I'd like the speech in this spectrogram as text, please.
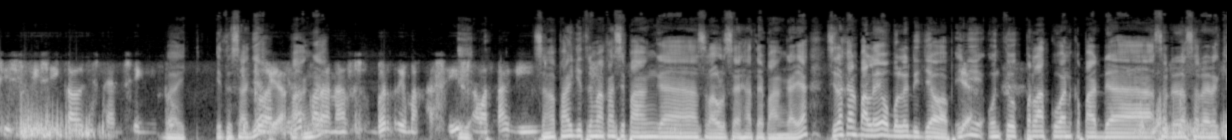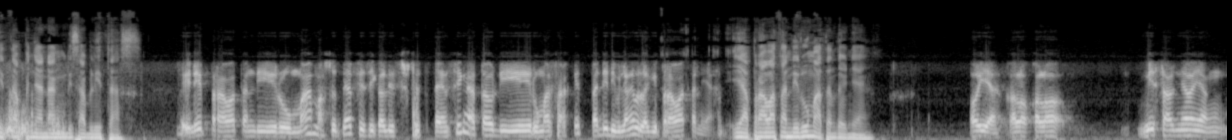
physical distancing itu baik itu saja itu ya, Pak Angga. Para narasumber terima kasih. Iya. Selamat pagi. Selamat pagi, terima kasih Pak Angga. Selalu sehat ya Pak Angga ya. Silakan Pak Leo boleh dijawab. Ini ya. untuk perlakuan kepada saudara-saudara kita penyandang disabilitas. Ini perawatan di rumah, maksudnya physical distancing atau di rumah sakit? Tadi dibilangnya lagi perawatan ya? Ya, perawatan di rumah tentunya. Oh iya, kalau kalau misalnya yang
